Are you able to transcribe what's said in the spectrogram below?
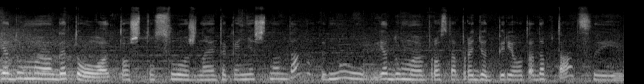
Я думаю, готова. То, что сложно, это, конечно, да. Ну, я думаю, просто пройдет период адаптации.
